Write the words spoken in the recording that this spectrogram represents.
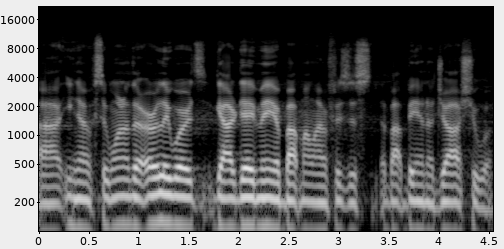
Uh, you know, so one of the early words God gave me about my life is just about being a Joshua.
